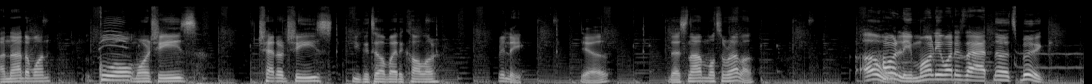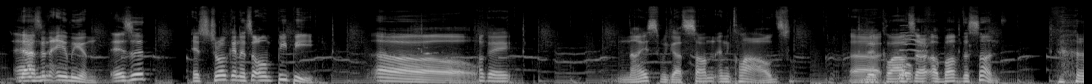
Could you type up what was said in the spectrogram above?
Another one. Cool. More cheese. Cheddar cheese. You can tell by the color. Really? Yeah. That's not mozzarella. Oh. Holy moly, what is that? No, it's big. That's an alien. Is it? It's stroking its own pee-pee. Oh. Okay. Nice, we got sun and clouds. The Uh, clouds cool. are above the sun.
